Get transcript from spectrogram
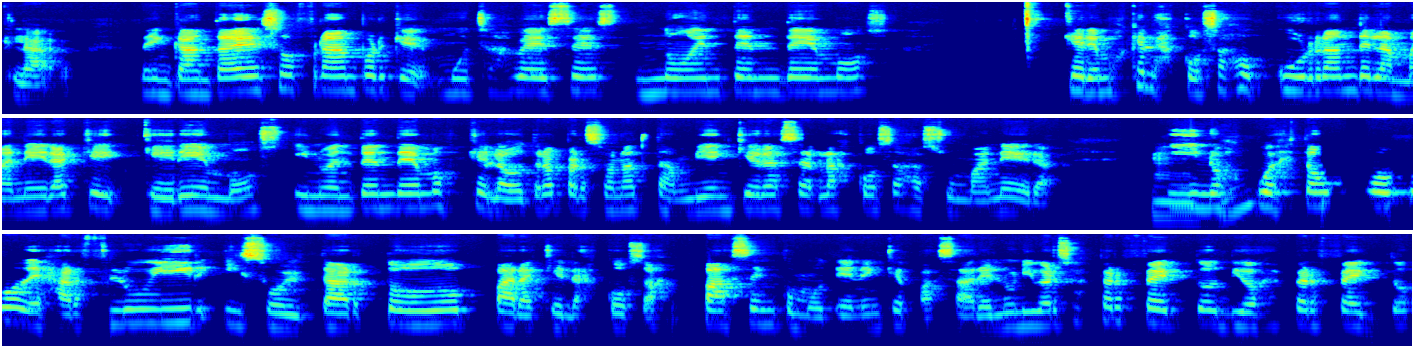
Claro. Me encanta eso, Fran, porque muchas veces no entendemos, queremos que las cosas ocurran de la manera que queremos y no entendemos que la otra persona también quiere hacer las cosas a su manera. Y nos cuesta un poco dejar fluir y soltar todo para que las cosas pasen como tienen que pasar. El universo es perfecto, Dios es perfecto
